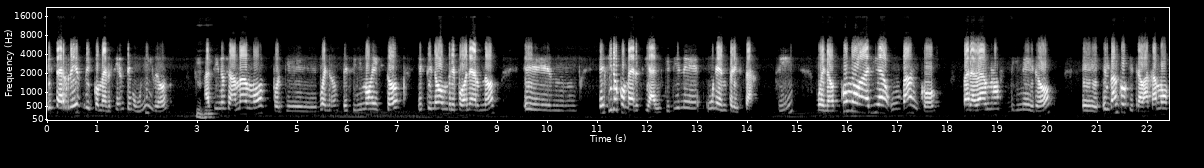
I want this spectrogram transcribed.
esta red de comerciantes unidos, así nos llamamos, porque, bueno, decidimos esto, este nombre ponernos, eh, el giro comercial que tiene una empresa, ¿sí? Bueno, ¿cómo haría un banco para darnos dinero? Eh, el banco que trabajamos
